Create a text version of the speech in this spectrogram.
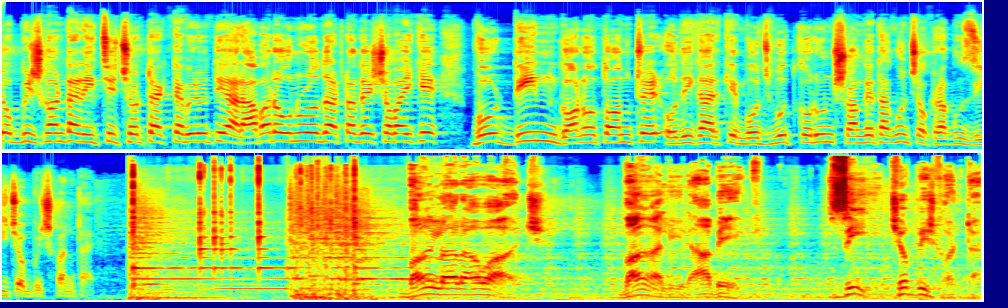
চব্বিশ ঘণ্টা, নিচ্ছি ছোট্ট একটা বিরতি। আর আবারও অনুরোধ আপনাদের সবাইকে, ভোট দিন গণতন্ত্রের অধিকারকে মজবুত করুন। সঙ্গে থাকুন, চোখ রাখুন জি চব্বিশ ঘন্টায়। বাংলার আওয়াজ, বাঙালির আবেগ, জি চব্বিশ ঘণ্টা।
